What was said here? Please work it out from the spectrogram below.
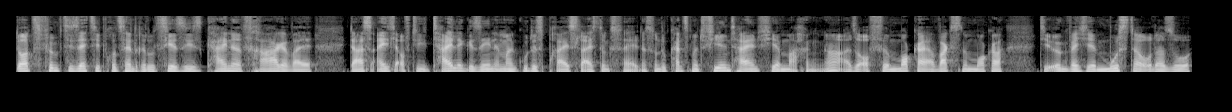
Dots 50, 60 Prozent reduzierst, ist keine Frage, weil da ist eigentlich auf die Teile gesehen immer ein gutes Preis-Leistungsverhältnis und du kannst mit vielen Teilen viel machen. Ne? Also auch für Mocker, erwachsene Mocker, die irgendwelche Muster oder so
